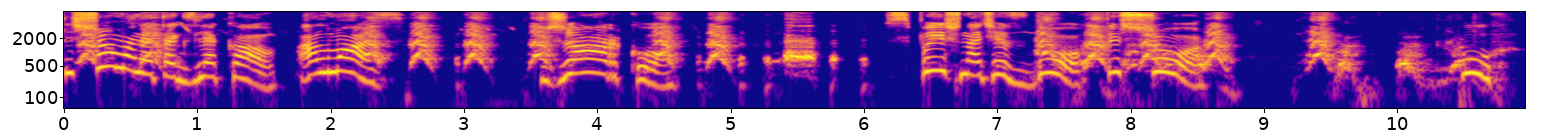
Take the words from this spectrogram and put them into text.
Ти що мене так злякав? Алмаз? Жарко. Спиш, наче здох. Ти що? Фух.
